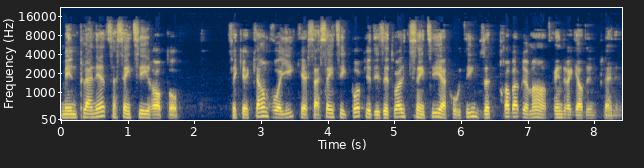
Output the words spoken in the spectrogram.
mais une planète, ça scintillera pas. Fait que quand vous voyez que ça scintille pas, puis il y a des étoiles qui scintillent à côté, vous êtes probablement en train de regarder une planète.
